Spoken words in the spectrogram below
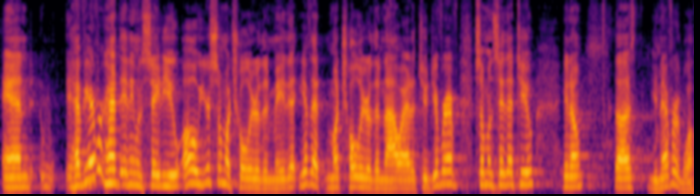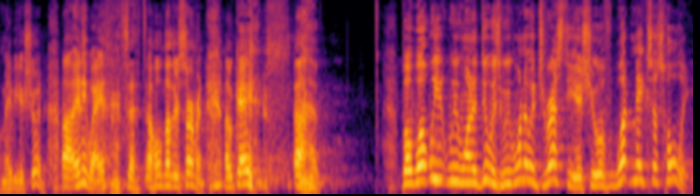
And have you ever had anyone say to you, Oh, you're so much holier than me? That You have that much holier than now attitude. Do you ever have someone say that to you? You know, uh, you never, well, maybe you should. Uh, anyway, that's a, that's a, whole other sermon, okay? Uh, but what we, we want to do is we want to address the issue of what makes us holy.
